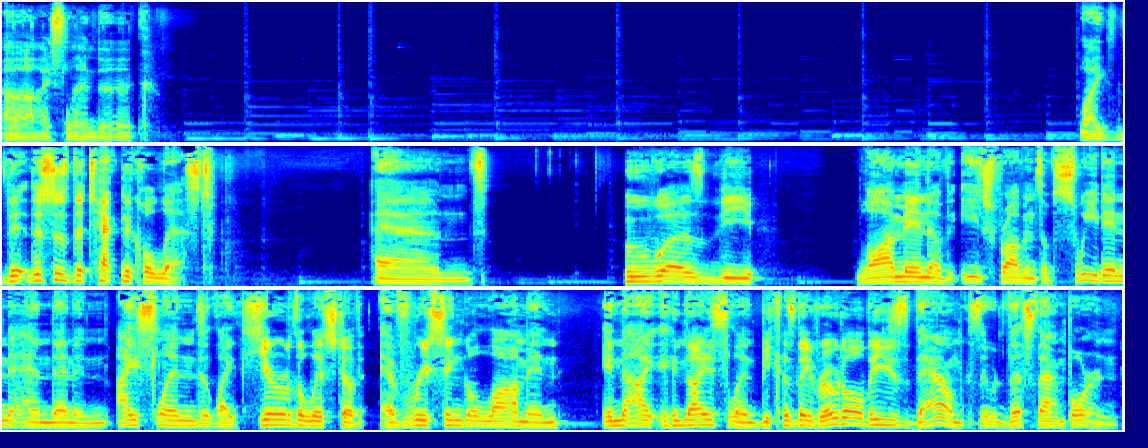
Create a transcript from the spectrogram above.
Uh, Icelandic. Like th- this is the technical list, and who was the lawmen of each province of Sweden, and then in Iceland. Like here are the list of every single lawman in I- in Iceland because they wrote all these down because they were this that important.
